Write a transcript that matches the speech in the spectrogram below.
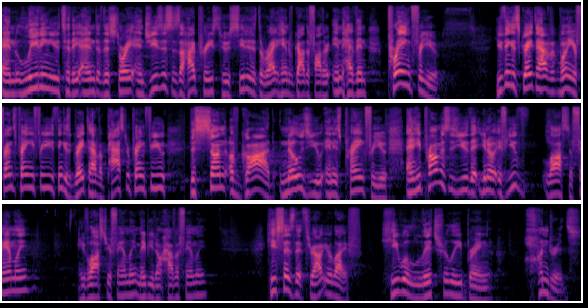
and leading you to the end of this story. And Jesus is the high priest who's seated at the right hand of God the Father in heaven, praying for you. You think it's great to have one of your friends praying for you? You think it's great to have a pastor praying for you? The Son of God knows you and is praying for you. And he promises you that, you know, if you've lost a family, you've lost your family, maybe you don't have a family, he says that throughout your life, he will literally bring hundreds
